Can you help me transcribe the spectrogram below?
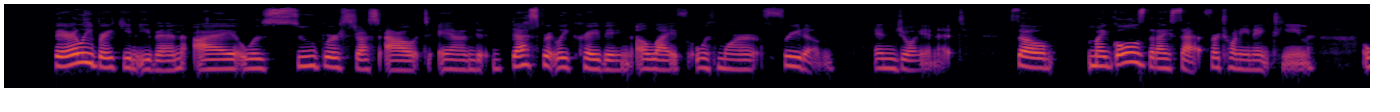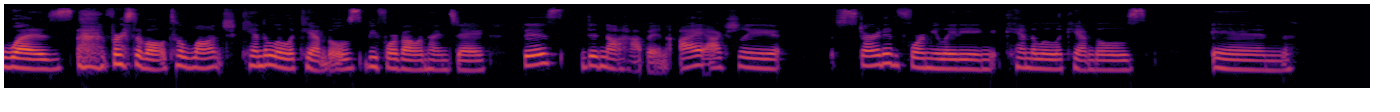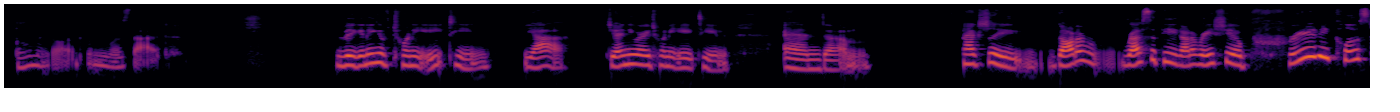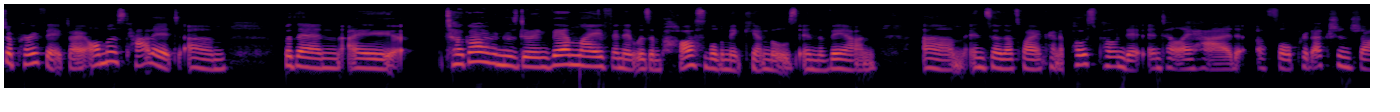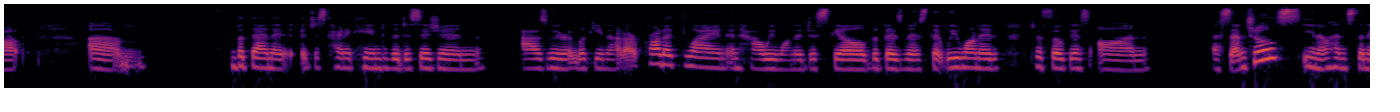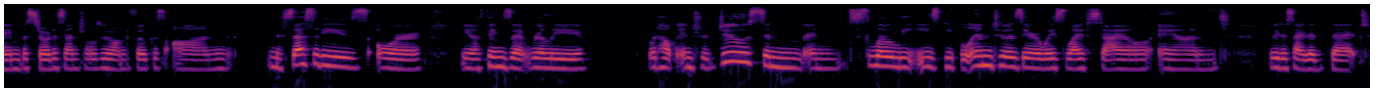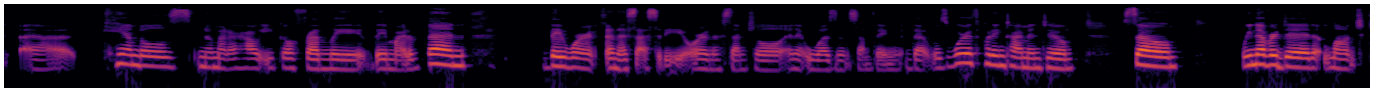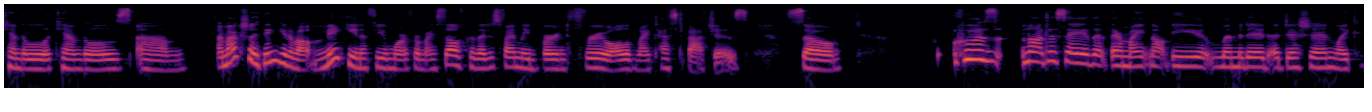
barely breaking even. I was super stressed out and desperately craving a life with more freedom and joy in it. So my goals that I set for 2019 was first of all to launch Candelilla candles before Valentine's Day. This did not happen. I actually started formulating Candelilla candles in oh my god, when was that? The beginning of 2018. Yeah, January 2018. And um, actually got a recipe, got a ratio pretty close to perfect. I almost had it, um, but then I took off and was doing van life, and it was impossible to make candles in the van. Um, and so that's why I kind of postponed it until I had a full production shop. Um, but then it, it just kind of came to the decision as we were looking at our product line and how we wanted to scale the business that we wanted to focus on essentials, you know, hence the name bestowed essentials. We want to focus on necessities or, you know, things that really would help introduce and, and slowly ease people into a zero waste lifestyle. And we decided that uh, candles, no matter how eco friendly they might have been, they weren't a necessity or an essential, and it wasn't something that was worth putting time into. So we never did launch Candelilla candles. Um, I'm actually thinking about making a few more for myself because I just finally burned through all of my test batches. So, who's not to say that there might not be limited edition, like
